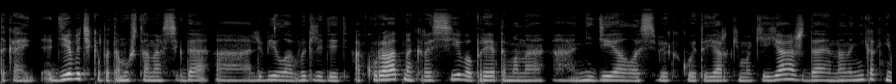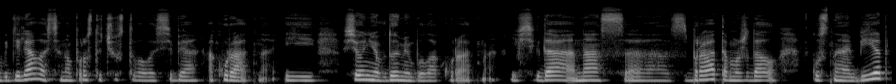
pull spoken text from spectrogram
такая девочка, потому что она всегда а, любила выглядеть аккуратно, красиво, при этом она а, не делала себе какой-то яркий макияж, да, она никак не выделялась, она просто чувствовала себя аккуратно, и все у нее в доме было аккуратно. И всегда нас а, с братом ждал вкусный обед,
